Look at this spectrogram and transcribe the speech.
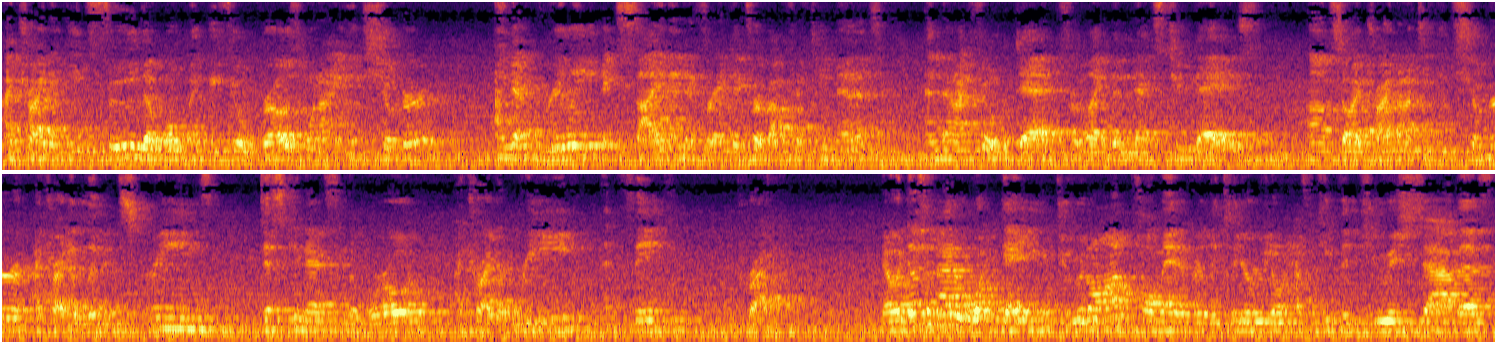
I try to eat food that won't make me feel gross. When I eat sugar, I get really excited and frantic for about 15 minutes, and then I feel dead for like the next two days. Um, so I try not to eat sugar. I try to limit screens, disconnect from the world. I try to read and think and pray. Now, it doesn't matter what day you do it on. Paul made it really clear we don't have to keep the Jewish Sabbath.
